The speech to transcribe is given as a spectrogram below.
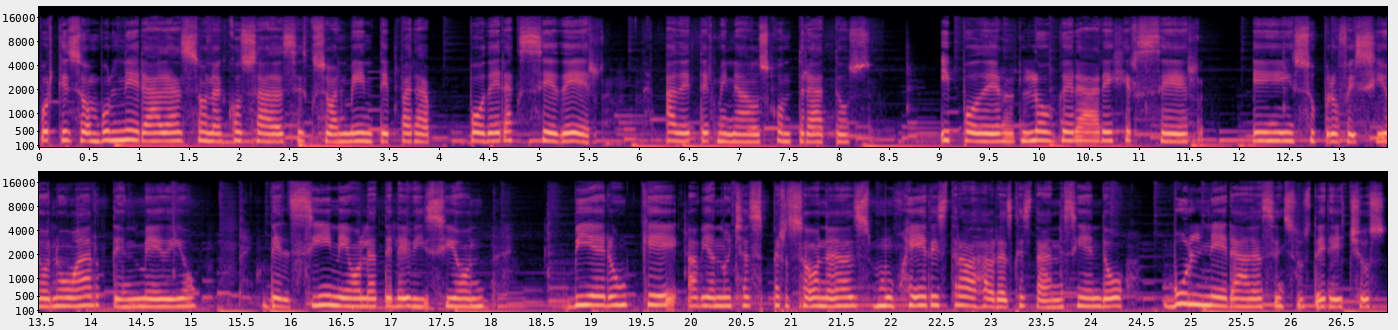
porque son vulneradas, son acosadas sexualmente para poder acceder a determinados contratos y poder lograr ejercer eh, su profesión o arte en medio del cine o la televisión vieron que había muchas personas, mujeres trabajadoras que estaban siendo vulneradas en sus derechos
